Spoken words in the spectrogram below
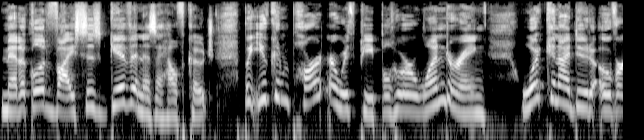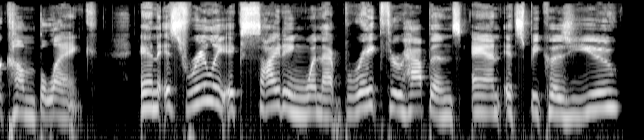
medical advice is given as a health coach, but you can partner with people who are wondering, what can I do to overcome blank? And it's really exciting when that breakthrough happens and it's because you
